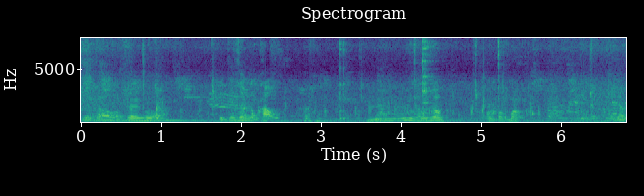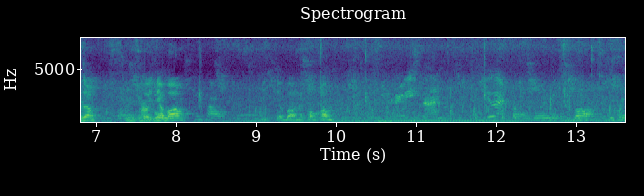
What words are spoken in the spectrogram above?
คือเขากับเคยหัวกินเส้นส้นกับเข่าอืมท่านผู้ชมผมบอกบอกเดี๋ยวส้มกินเดี๋ข้าวยวเดี๋ยวบ้องเดี๋ยวบ้องในของคอมบอกดูสิ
